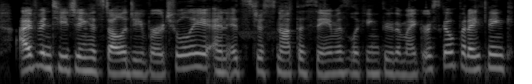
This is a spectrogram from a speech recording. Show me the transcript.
I've been teaching histology virtually, and it's just not the same as looking through the microscope. But I think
